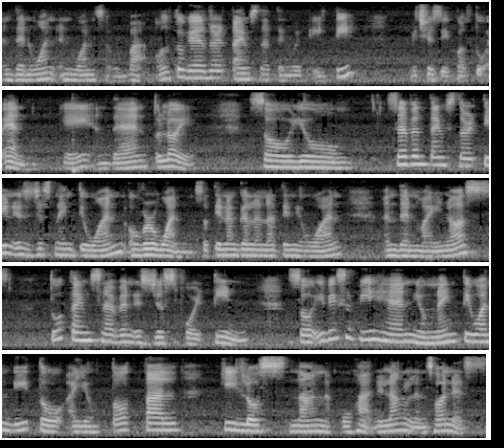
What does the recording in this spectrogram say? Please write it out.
and then 1 and 1 sa baba. All together, times natin with 80, which is equal to n. Okay, and then tuloy. So, yung 7 times 13 is just 91 over 1. So, tinanggalan natin yung 1, and then minus 2 times 7 is just 14. So, ibig sabihin, yung 91 dito ay yung total kilos ng nakuha nilang lansones.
